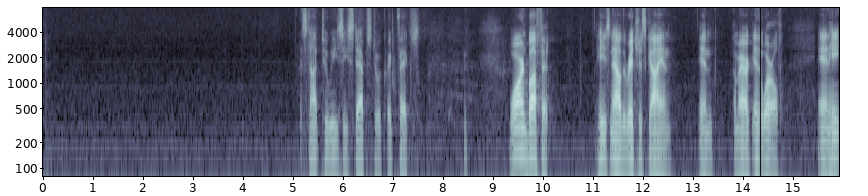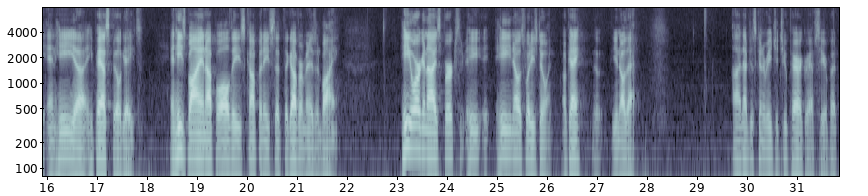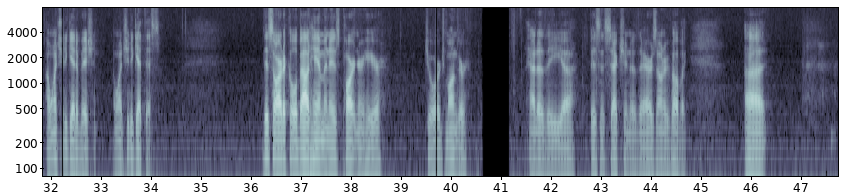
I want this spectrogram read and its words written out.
It's not two easy steps to a quick fix. Warren Buffett, he's now the richest guy in, in America, in the world. And he, and he, uh, he passed Bill Gates. And he's buying up all these companies that the government isn't buying. He organized Berkshire, he, he knows what he's doing, okay? You know that. Uh, and I'm just going to read you two paragraphs here, but I want you to get a vision. I want you to get this this article about him and his partner here, George Munger, out of the uh, business section of the Arizona Republic. Uh,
